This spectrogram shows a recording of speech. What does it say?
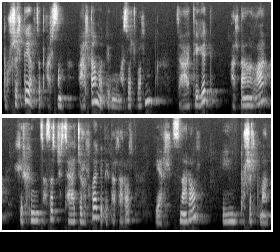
туршилтын явцад гарсан алдаануудыг мөн асууж болно. За тэгээд алдаагаа хэрхэн засаж сайжруулах вэ гэдэг талаар бол ярилцсанаар бол энэ туршилт маань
